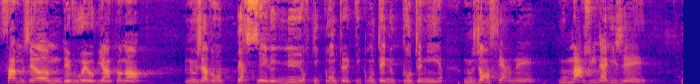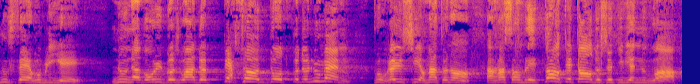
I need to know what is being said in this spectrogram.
femmes et hommes dévoués au bien commun, nous avons percé les murs qui comptaient nous contenir, nous enfermer, nous marginaliser, nous faire oublier. Nous n'avons eu besoin de personne d'autre que de nous-mêmes pour réussir maintenant à rassembler tant et tant de ceux qui viennent nous voir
